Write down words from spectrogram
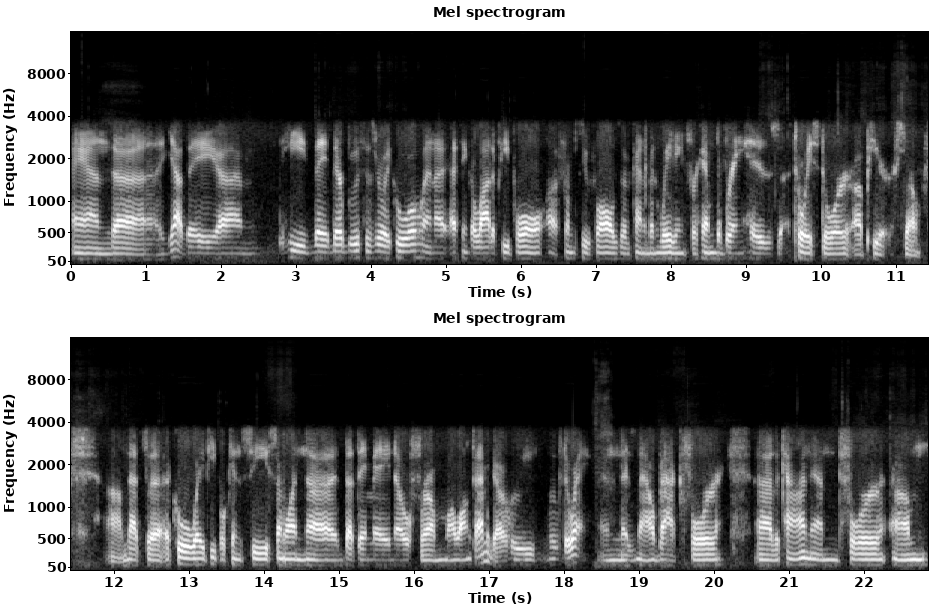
and uh, yeah, they um, he they their booth is really cool, and I, I think a lot of people uh, from Sioux Falls have kind of been waiting for him to bring his toy store up here. So um, that's a, a cool way people can see someone uh, that they may know from a long time ago who moved away and is now back for uh, the con and for um,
